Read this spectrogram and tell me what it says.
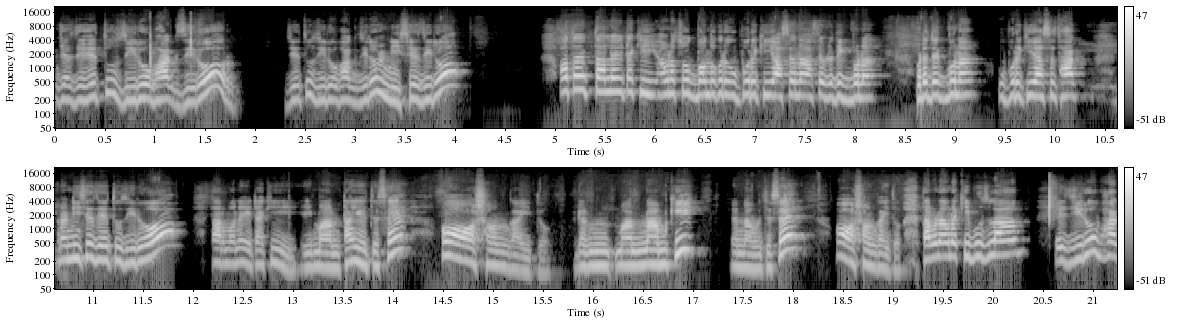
যে যেহেতু জিরো ভাগ জিরোর, যেহেতু জিরো ভাগ জিরোর, নিচে জিরো, অতএব তাহলে এটা কি? আমরা চোখ বন্ধ করে উপরে কি আছে না আছে ওটা দেখব না। ওটা দেখব না, উপরে কি আছে থাক, এটা নিচে যেহেতু জিরো, তার মানে এটা কি? এই মানটাই হইতেছে অসংজ্ঞায়িত। এটার মান নাম কি? এটার নাম হইতেছে অসংজ্ঞায়িত। তার মানে আমরা কি বুঝলাম? এই জিরো ভাগ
